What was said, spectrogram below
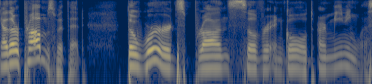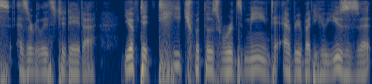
Now there are problems with it the words bronze, silver, and gold are meaningless as it relates to data. You have to teach what those words mean to everybody who uses it.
